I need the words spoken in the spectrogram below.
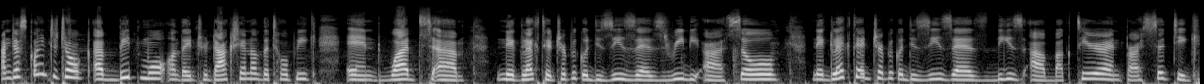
I'm just going to talk a bit more on the introduction of the topic and what um, neglected tropical diseases really are. So neglected tropical diseases. These are bacterial and parasitic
